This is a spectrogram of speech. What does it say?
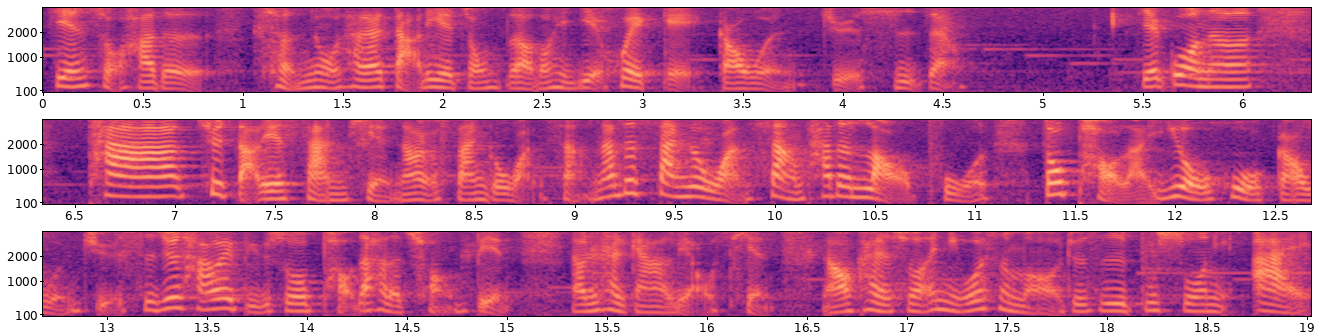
坚守他的承诺，他在打猎中得到东西也会给高文爵士。这样，结果呢，他去打猎三天，然后有三个晚上。那这三个晚上，他的老婆都跑来诱惑高文爵士，就是他会比如说跑到他的床边，然后就开始跟他聊天，然后开始说：“哎，你为什么就是不说你爱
